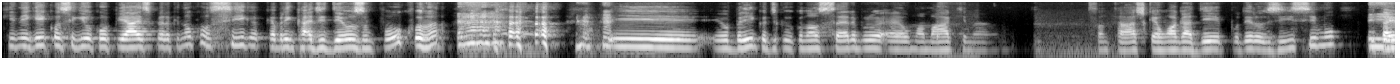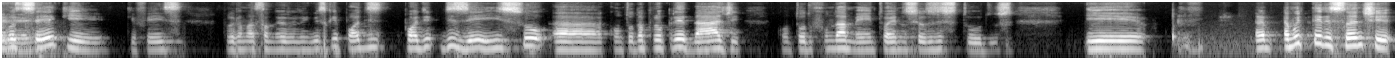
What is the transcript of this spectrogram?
que ninguém conseguiu copiar, espero que não consiga, quer brincar de Deus um pouco, né? e eu brinco de que o nosso cérebro é uma máquina fantástica, é um HD poderosíssimo, e está aí você que, que fez programação neurolinguística e pode, pode dizer isso uh, com toda a propriedade, com todo o fundamento aí nos seus estudos. E é, é muito interessante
